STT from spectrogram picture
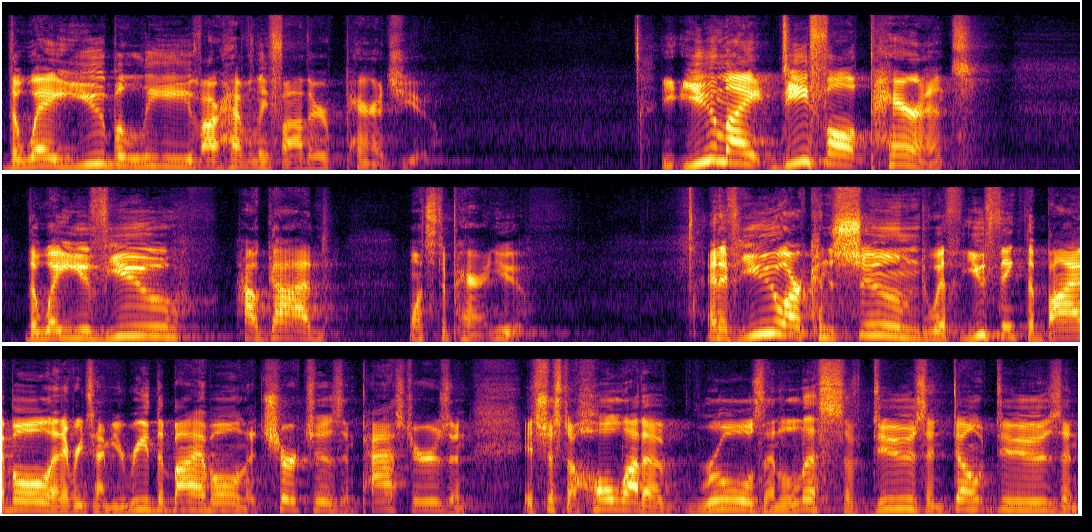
the way you believe our Heavenly Father parents you. You might default parent the way you view how God wants to parent you. And if you are consumed with, you think the Bible, and every time you read the Bible, and the churches and pastors, and it's just a whole lot of rules and lists of do's and don't do's, and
